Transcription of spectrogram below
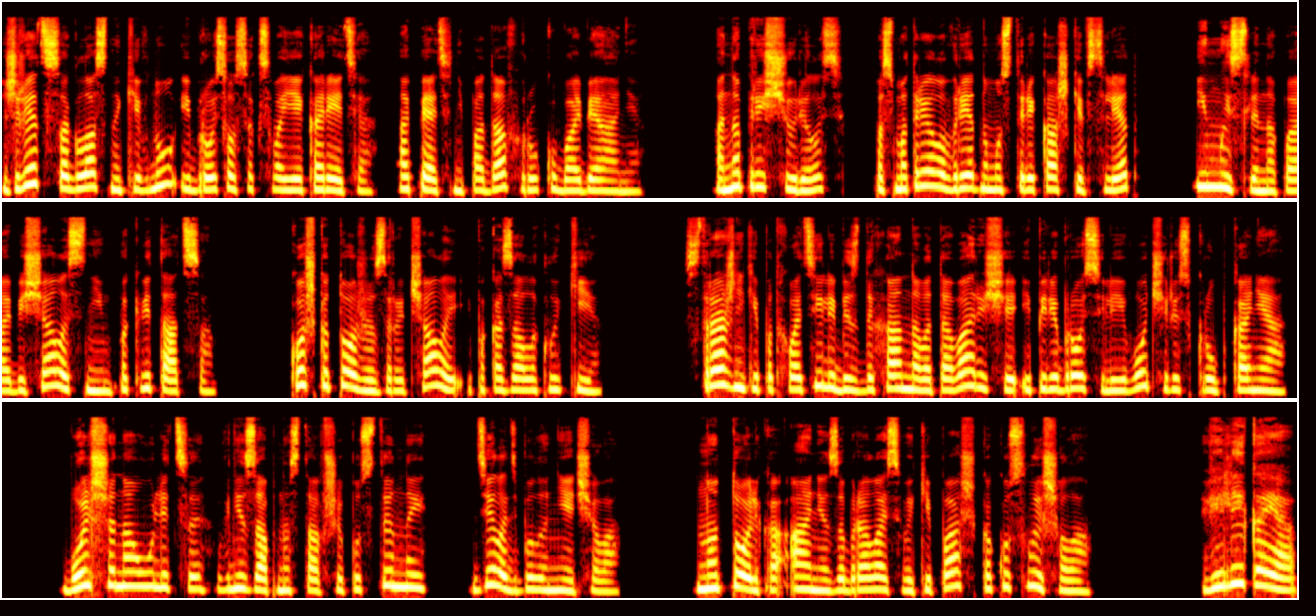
Жрец согласно кивнул и бросился к своей карете, опять не подав руку бабе Ане. Она прищурилась, посмотрела вредному старикашке вслед и мысленно пообещала с ним поквитаться. Кошка тоже зарычала и показала клыки. Стражники подхватили бездыханного товарища и перебросили его через круп коня. Больше на улице, внезапно ставшей пустынной, делать было нечего. Но только Аня забралась в экипаж, как услышала. «Великая,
